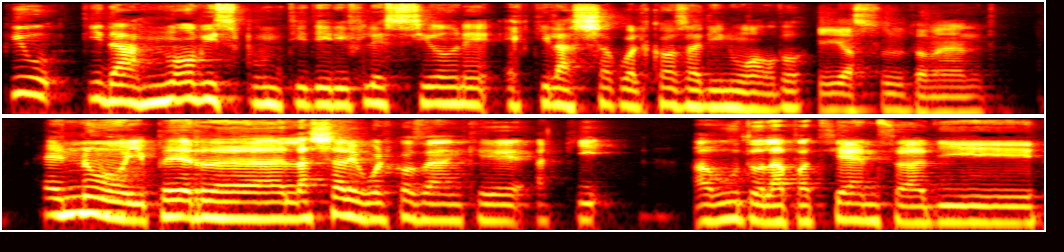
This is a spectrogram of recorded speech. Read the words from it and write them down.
più ti dà nuovi spunti di riflessione e ti lascia qualcosa di nuovo. Sì, assolutamente. E noi, per eh, lasciare qualcosa anche a chi ha avuto la pazienza di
